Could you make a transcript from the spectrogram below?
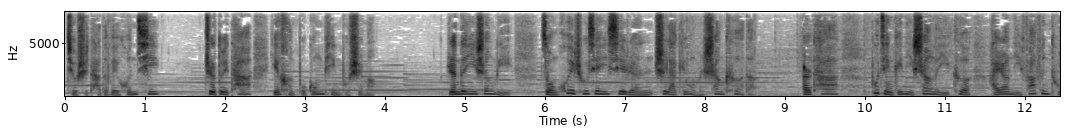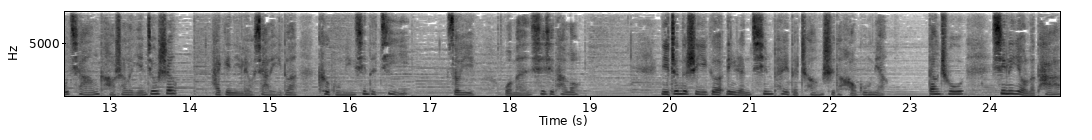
就是他的未婚妻，这对他也很不公平，不是吗？人的一生里，总会出现一些人是来给我们上课的，而他不仅给你上了一课，还让你发愤图强，考上了研究生，还给你留下了一段刻骨铭心的记忆。所以，我们谢谢他喽。你真的是一个令人钦佩的诚实的好姑娘。当初心里有了他，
